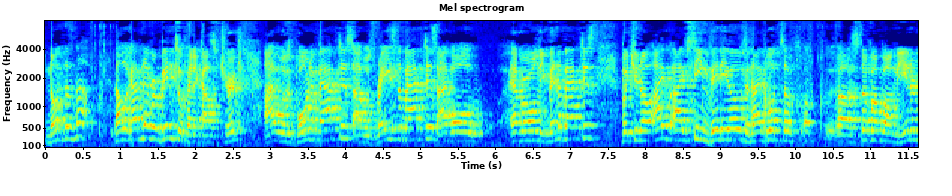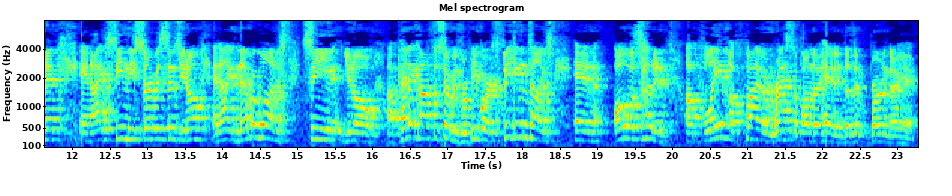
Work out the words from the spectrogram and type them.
No, it does not. Now, look, I've never been to a Pentecostal church. I was born a Baptist. I was raised a Baptist. I've all, ever only been a Baptist. But you know, I've, I've seen videos and I've looked up, uh, stuff up on the internet and I've seen these services, you know, and I've never once seen, you know, a Pentecostal service where people are speaking in tongues and all of a sudden a flame of fire rests upon their head and doesn't burn their hair.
